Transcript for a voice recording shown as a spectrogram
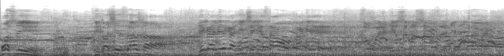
Poszli! I to się zdarza! Biegaj, biegaj, nic się nie stało, tak jest! Super, jeszcze masz szansę, nie poddawaj się!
